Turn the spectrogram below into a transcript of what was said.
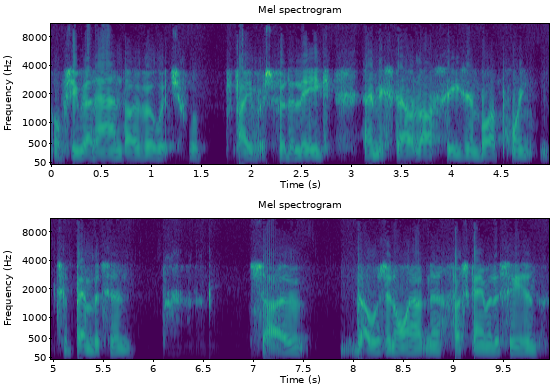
Obviously, we had a Andover, which were favourites for the league. They missed out last season by a point to Bemerton. So that was an eye opener, first game of the season.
